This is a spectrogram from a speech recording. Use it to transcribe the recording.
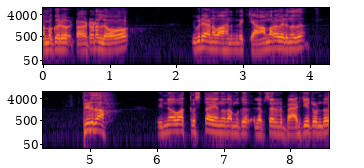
നമുക്കൊരു ടൊയോട്ടയുടെ ലോഗോ ഇവിടെയാണ് വാഹനത്തിന്റെ ക്യാമറ വരുന്നത്. പിന്നീട് ഇതാ ഇന്നോവ ക്രിസ്റ്റ എന്ന് നമുക്ക് ലെഫ്റ്റ് സൈഡിൽ ബാഡ് ചെയ്തിട്ടുണ്ട്.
